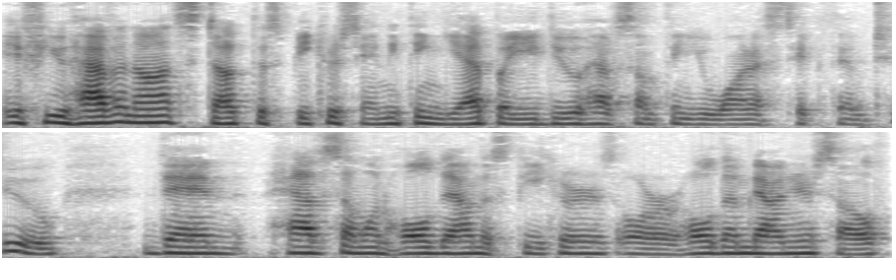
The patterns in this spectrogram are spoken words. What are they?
if you haven't stuck the speakers to anything yet but you do have something you want to stick them to then have someone hold down the speakers or hold them down yourself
